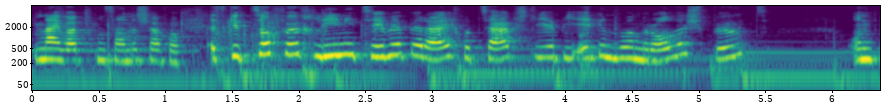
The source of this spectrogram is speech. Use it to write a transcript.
Nein, warte, ich muss anders anfangen. Es gibt so viele kleine Themenbereiche, wo die Selbstliebe irgendwo eine Rolle spielt. Und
